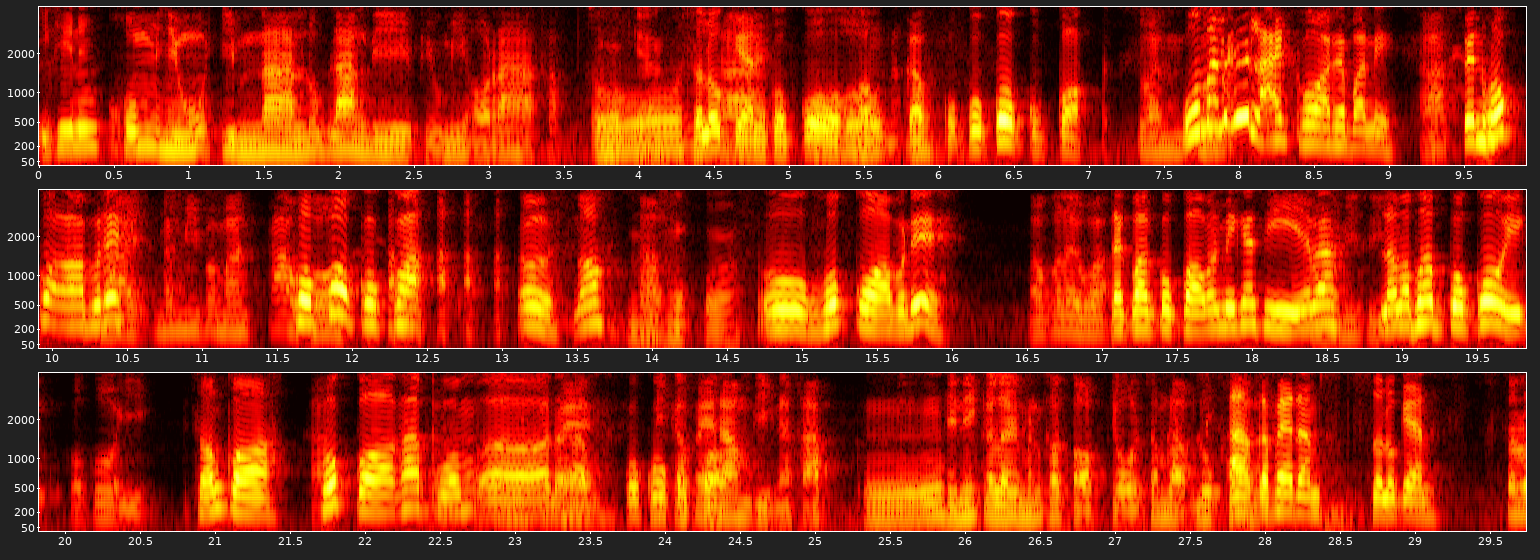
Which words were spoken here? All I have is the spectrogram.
อีกทีนึงคุมหิวอิ่มนานรูปร่างดีผิวมีออร่าครับ โอ้สโลแกนโกโก้โกโก้ของนะกับโกโก้กกอก ส่วนโอ้มันคือหลายกอแท้บัดนี้ ฮะเป็นหกกอบ่เด้ ใช่มันมีประมาณเก้าโกโก้กกอกเออเนาะอืมครับหกกว่าโอ้หกกอบ่เด้เราก็เลยว่า แต่ก่อนกกอกมันมีแค่สี่ใช่ป่ะใช่มีสี่ เรามาเพิ่มโกโก้อีกโกโก้อีก สองกอครับ หกกอครับผมเออแล้วนะครับโกโก้มีกกาแฟกอกดำอีกนะครับ อืมทีนี้ก็เลยมันก็ตอบโจทย์สำหรับลูกค้า อ่ากาแฟดำสโลแกนสโล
